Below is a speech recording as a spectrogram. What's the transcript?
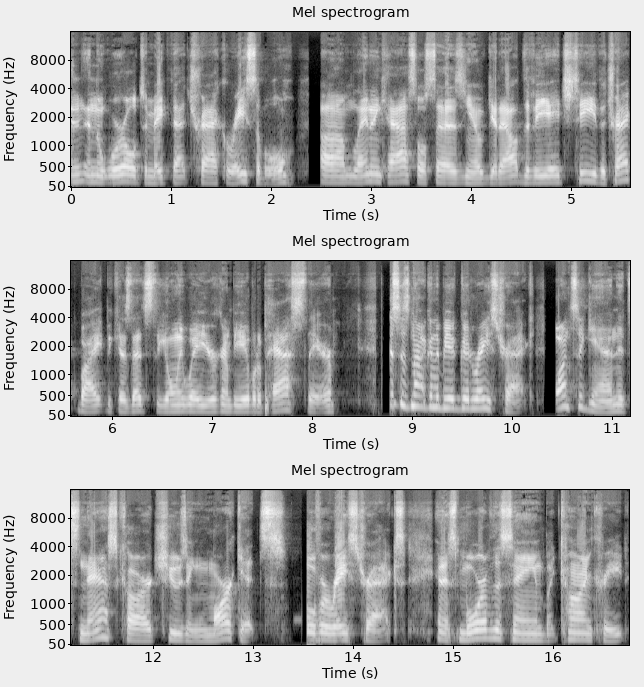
in, in the world to make that track raceable. Um, Landon Cassill says, you know, get out the VHT, the track bite, because that's the only way you're going to be able to pass there. This is not going to be a good racetrack. Once again, it's NASCAR choosing markets over racetracks, and it's more of the same but concrete.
